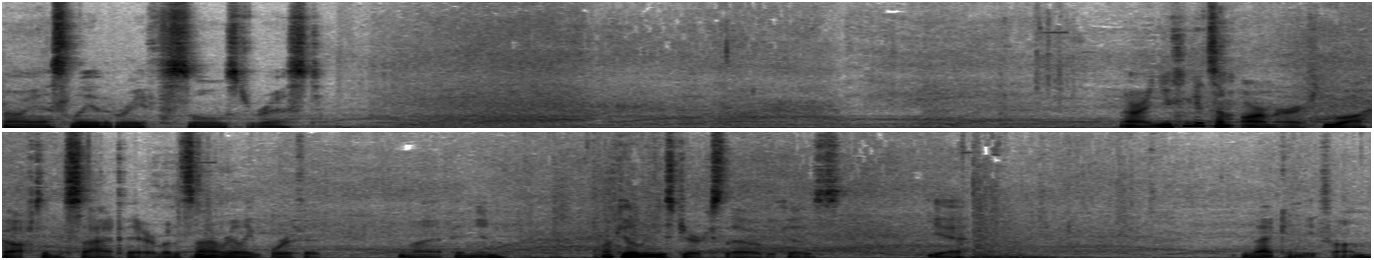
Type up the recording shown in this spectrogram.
Oh yes, lay the wraith souls to rest. Alright, you can get some armor if you walk off to the side there, but it's not really worth it, in my opinion. I'll kill these jerks though, because, yeah. That can be fun.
